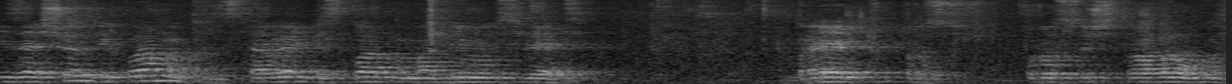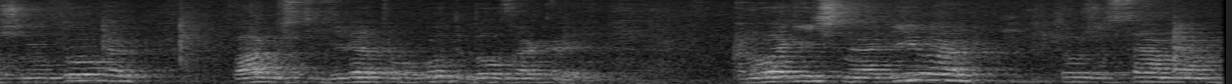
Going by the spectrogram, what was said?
и за счет рекламы предоставлять бесплатную мобильную связь. Проект просуществовал очень недолго, в августе 2009 года был закрыт. Аналогично Авива, то же самое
